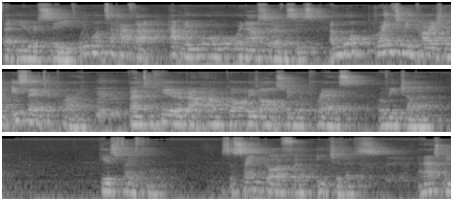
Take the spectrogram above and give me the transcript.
that you receive. We want to have that happening more and more in our services. And what greater encouragement is there to pray than to hear about how God is answering the prayers of each other? He is faithful. It's the same God for each of us. And as we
